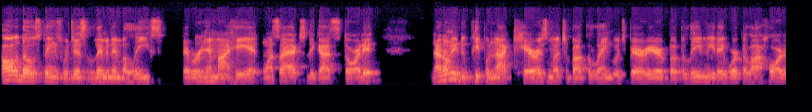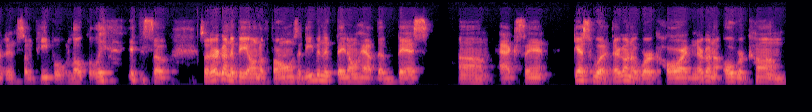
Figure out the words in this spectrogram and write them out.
all of those things were just limiting beliefs that were in mm-hmm. my head. Once I actually got started, not only do people not care as much about the language barrier, but believe me, they work a lot harder than some people locally. so, so they're going to be on the phones, and even if they don't have the best um, accent, guess what? They're going to work hard, and they're going to overcome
